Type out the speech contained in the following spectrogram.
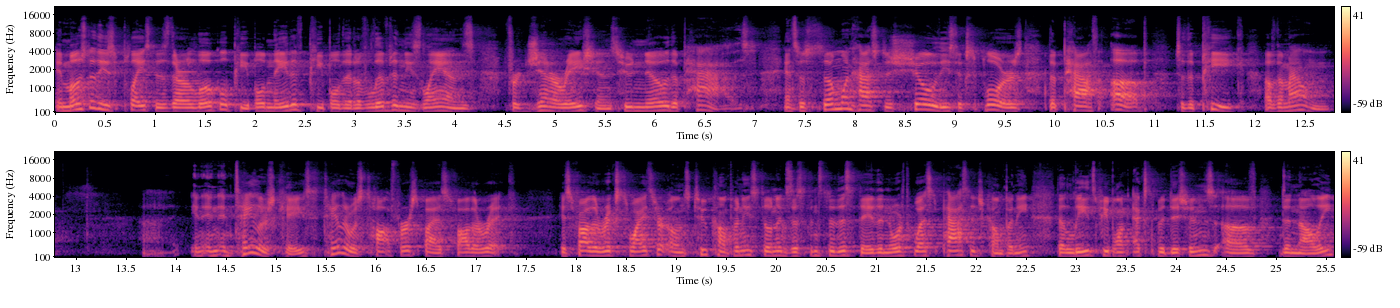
In most of these places, there are local people, native people that have lived in these lands for generations who know the paths. And so someone has to show these explorers the path up to the peak of the mountain. Uh, in, in, in Taylor's case, Taylor was taught first by his father, Rick. His father, Rick Sweitzer, owns two companies still in existence to this day the Northwest Passage Company that leads people on expeditions of Denali.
